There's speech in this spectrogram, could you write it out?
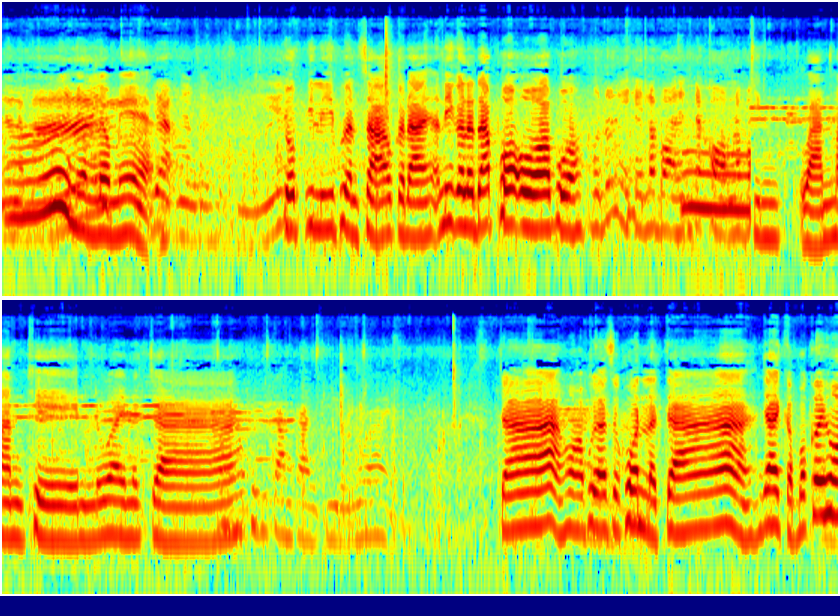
แล้วล่ะมาเอ้ยแม่นแล้วแม่ อยากยังกันสีจบอีหลีเพื่อนสาวก็ได้ อันนี้ก็ระดับพออพวคนนี้เห็นระบอเห็นเจะของระบอกินหวานมันเค็มด้วยนะจ๊ะพฤติกรรมการกินด้วย จ้าห่อเพื่อสุกคนล่ะจ้ายายกับบ่เคยห่อ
